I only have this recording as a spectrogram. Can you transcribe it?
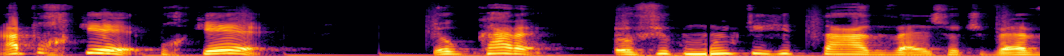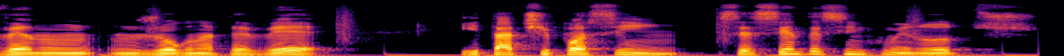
Ah, por quê? Porque eu, cara, eu fico muito irritado, velho, se eu estiver vendo um, um, jogo na TV e tá tipo assim, 65 minutos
